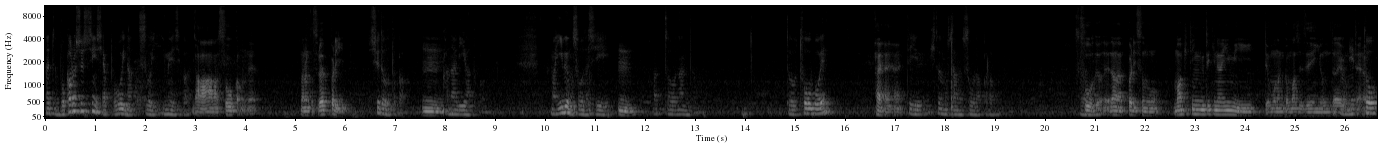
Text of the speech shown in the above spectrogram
なんていうのボカロ出身者やっぱ多いなってすごいイメージがある。ああそうかもね。まあなんかそれはやっぱり手動とかうん。カナリアとか。まあイブもそうだしうん。あとなんだと遠吠えっはいはいはい。ていう人も多分そうだから。そうだよね。だからやっぱりそのマーケティング的な意味でもなんかマジ全員呼んだよみネたいなノ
